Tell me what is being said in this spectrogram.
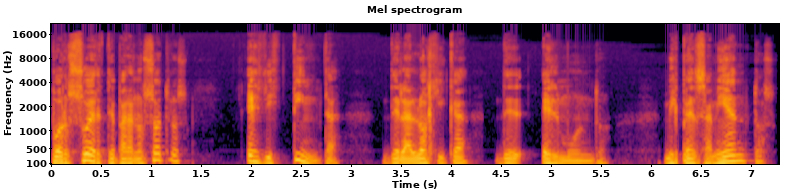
por suerte para nosotros, es distinta de la lógica del mundo. Mis pensamientos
